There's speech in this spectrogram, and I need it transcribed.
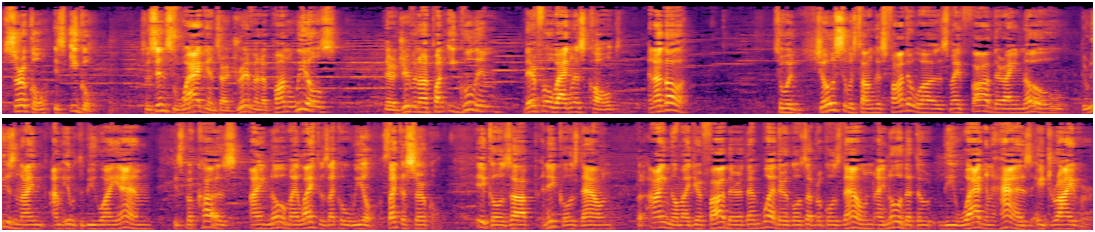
circle is igul. So since wagons are driven upon wheels, they're driven upon igulim. Therefore, a wagon is called an agala. So what Joseph was telling his father was, my father, I know the reason I'm, I'm able to be who I am is because I know my life is like a wheel. It's like a circle. It goes up and it goes down. But I know, my dear father, that whether it goes up or goes down, I know that the, the wagon has a driver.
